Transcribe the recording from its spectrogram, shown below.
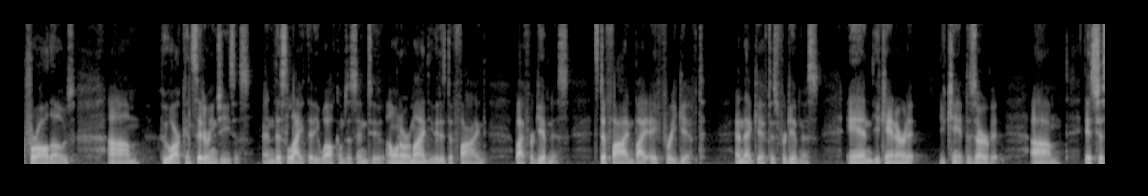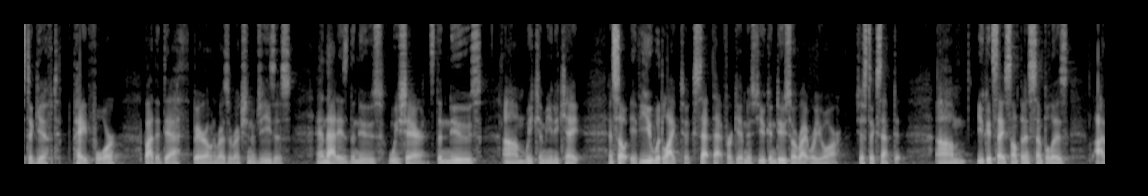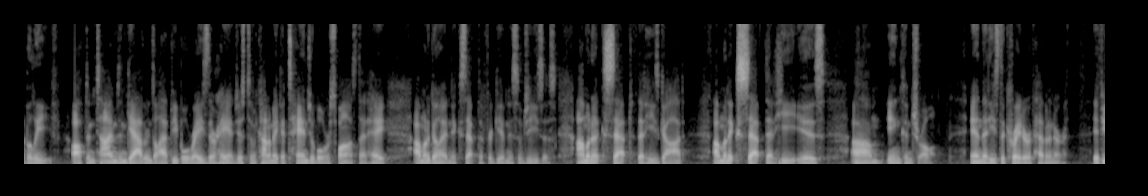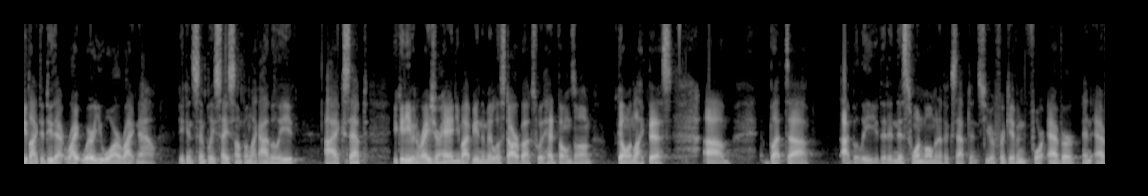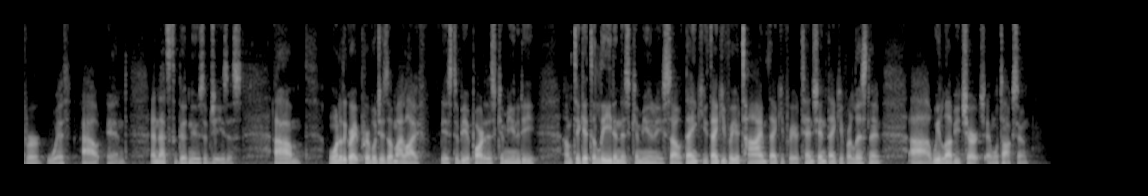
for all those um, who are considering Jesus and this life that he welcomes us into, I want to remind you it is defined by forgiveness. It's defined by a free gift. and that gift is forgiveness. And you can't earn it, you can't deserve it. Um, it's just a gift paid for by the death, burial, and resurrection of Jesus. And that is the news we share. It's the news um, we communicate. And so, if you would like to accept that forgiveness, you can do so right where you are. Just accept it. Um, you could say something as simple as, I believe. Oftentimes in gatherings, I'll have people raise their hand just to kind of make a tangible response that, hey, I'm going to go ahead and accept the forgiveness of Jesus. I'm going to accept that He's God. I'm going to accept that He is um, in control and that He's the creator of heaven and earth. If you'd like to do that right where you are right now, you can simply say something like, I believe, I accept. You could even raise your hand. You might be in the middle of Starbucks with headphones on, going like this. Um, but uh, I believe that in this one moment of acceptance, you are forgiven forever and ever without end. And that's the good news of Jesus. Um, one of the great privileges of my life is to be a part of this community, um, to get to lead in this community. So thank you. Thank you for your time. Thank you for your attention. Thank you for listening. Uh, we love you, church, and we'll talk soon.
